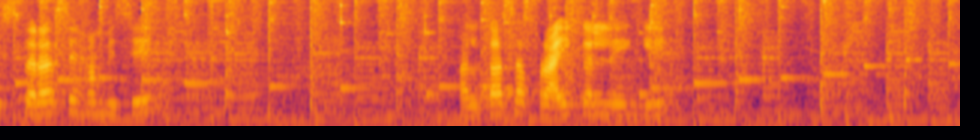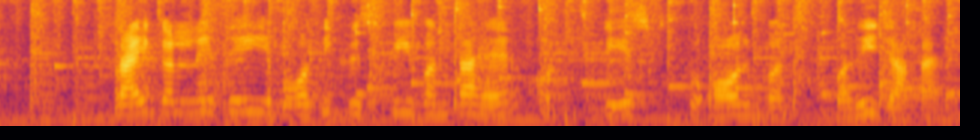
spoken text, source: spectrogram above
इस तरह से हम इसे हल्का सा फ्राई कर लेंगे। फ्राई करने से ये बहुत ही क्रिस्पी बनता है और टेस्ट तो और बढ़ ही जाता है।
